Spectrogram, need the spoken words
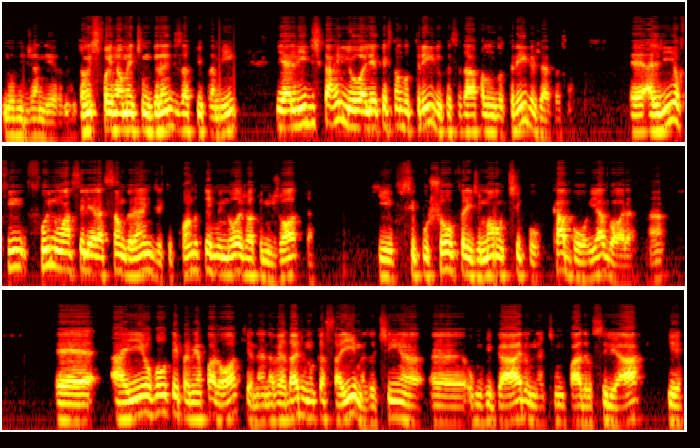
no Rio de Janeiro. Né? Então isso foi realmente um grande desafio para mim. E ali descarrilhou, ali a questão do trilho, que você estava falando do trilho, Jefferson. É, ali eu fui, fui numa aceleração grande, que quando terminou a JMJ, que se puxou o freio de mão, tipo, acabou, e agora? Né? É, aí eu voltei para minha paróquia, né? na verdade eu nunca saí, mas eu tinha é, um vigário, né? tinha um padre auxiliar, que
